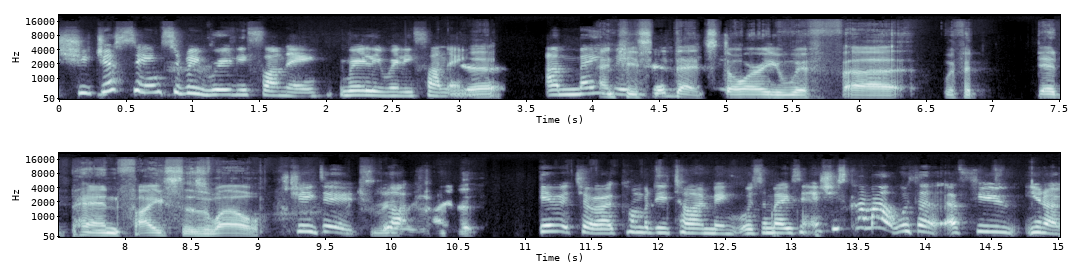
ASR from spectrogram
she just seems to be really funny really really funny. Yeah. and maybe And she said that story with uh, with a deadpan face as well. she did really like it. give it to her. Comedy timing was amazing. And she's come out with a, a few you know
